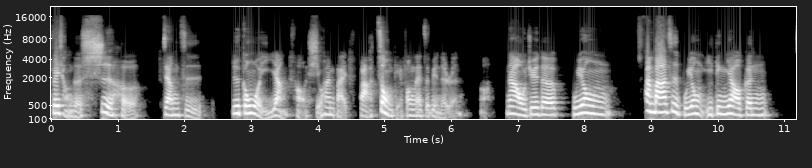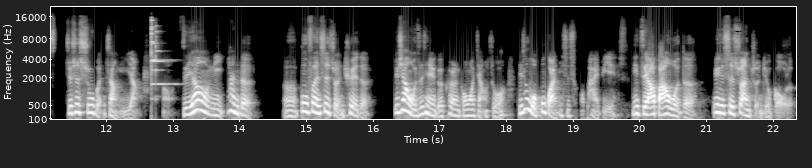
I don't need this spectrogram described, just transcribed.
非常的适合这样子。就是跟我一样，好喜欢把把重点放在这边的人啊。那我觉得不用看八字，不用一定要跟就是书本上一样，好，只要你看的呃部分是准确的，就像我之前有个客人跟我讲说，其实我不管你是什么派别，你只要把我的运势算准就够了。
